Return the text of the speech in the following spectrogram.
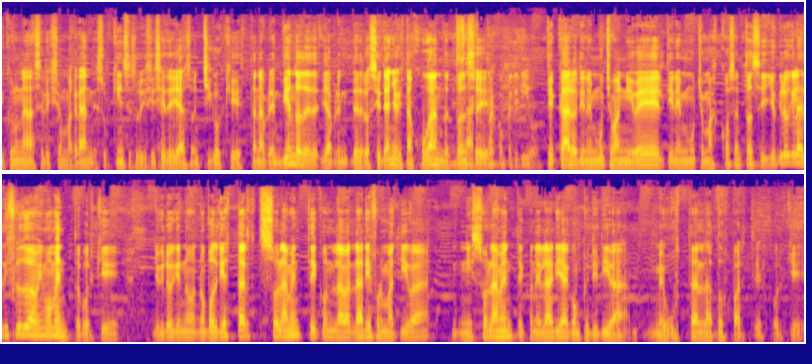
estoy con una selección más grande, sub 15, sub 17, ya son chicos que están aprendiendo desde, desde los 7 años que están jugando. Entonces, Más competitivo. Claro, tienen mucho más nivel, tienen mucho más cosas, entonces yo creo que las disfruto a mi momento, porque Yo creo que no, no podría estar solamente con la, el área formativa ni solamente con el área competitiva. Me gustan las dos partes, porque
